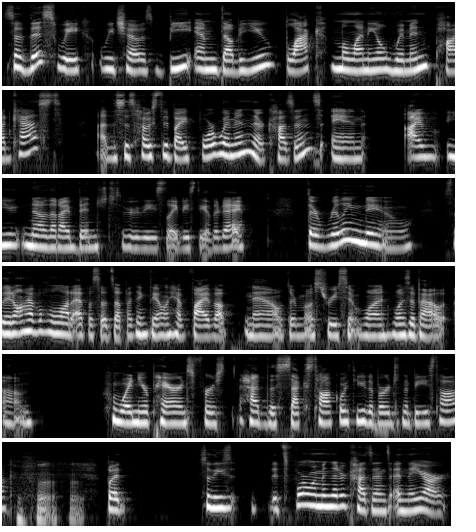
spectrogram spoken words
So this week we chose BMW Black Millennial Women podcast. Uh, this is hosted by four women, they're cousins, and I've you know that I binged through these ladies the other day. They're really new, so they don't have a whole lot of episodes up. I think they only have five up now. Their most recent one was about um, when your parents first had the sex talk with you, the birds and the bees talk. but so these, it's four women that are cousins, and they are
